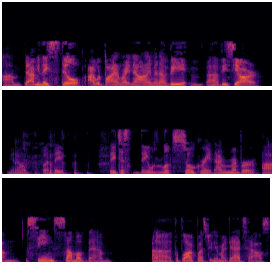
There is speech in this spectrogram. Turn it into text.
Um, I mean, they still, I would buy them right now. I don't even have v, uh, VCR, you know, but they, they just, they looked so great. And I remember, um, seeing some of them, uh, the blockbuster near my dad's house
